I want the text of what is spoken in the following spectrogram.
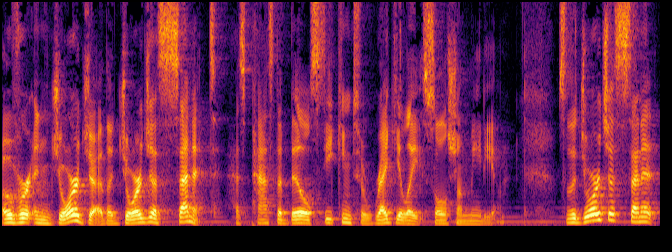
Over in Georgia, the Georgia Senate has passed a bill seeking to regulate social media. So the Georgia Senate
